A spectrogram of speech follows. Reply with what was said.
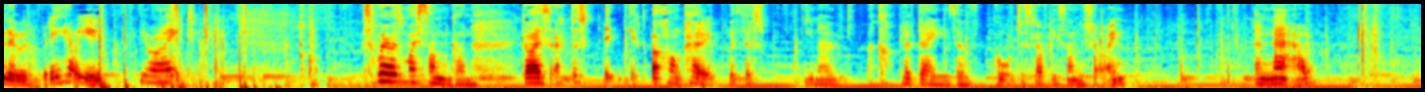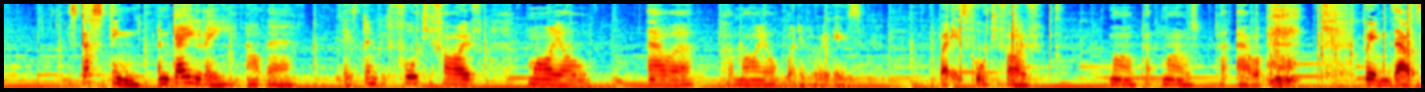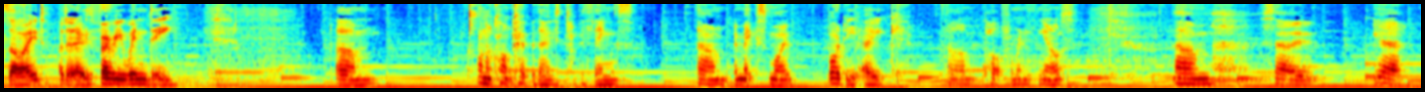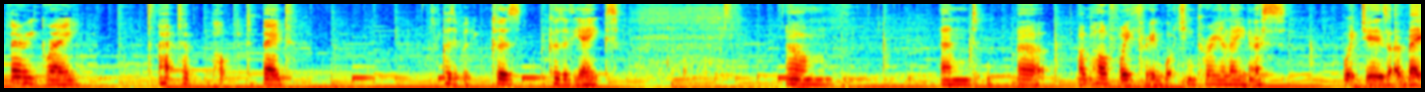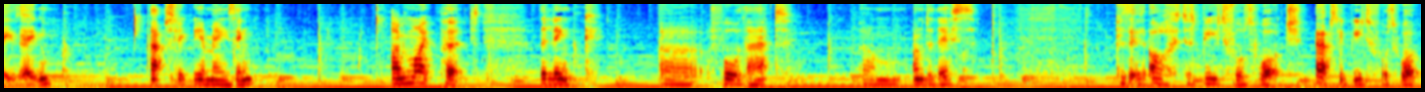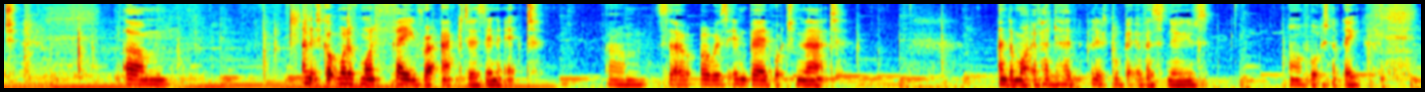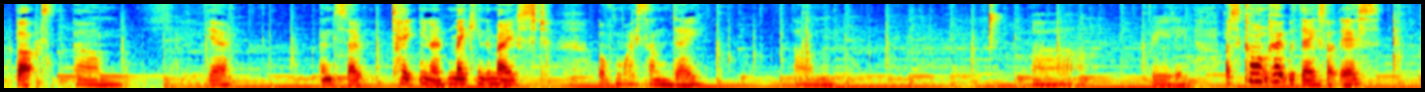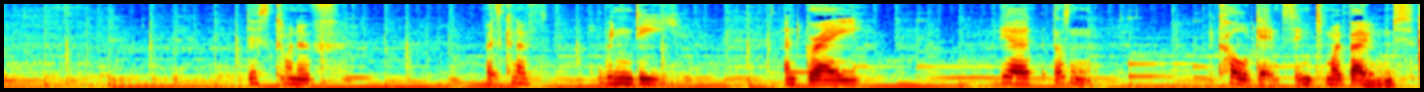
Hello, everybody. How are you? You alright? So, where has my sun gone, guys? I just I can't cope with just you know a couple of days of gorgeous, lovely sunshine, and now it's gusting and gaily out there. It's going to be 45 mile hour per mile, whatever it is, but it's 45 mile per, miles per hour. winds outside. I don't know, it's very windy. Um, and I can't cope with those type of things. Um, it makes my body ache, um, apart from anything else. Um, so, yeah, very grey. I had to pop to bed because it was because because of the aches. Um, and uh, I'm halfway through watching Coriolanus, which is amazing absolutely amazing. I might put the link uh, for that um, under this because it's oh, it's just beautiful to watch. Absolutely beautiful to watch. Um, and it's got one of my favourite actors in it. Um, so I was in bed watching that, and I might have had a little bit of a snooze, unfortunately. But um, yeah, and so take you know making the most of my Sunday. Um, uh, really, I just can't cope with days like this. This kind of, it's kind of windy and grey. Yeah, it doesn't. The cold gets into my bones.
